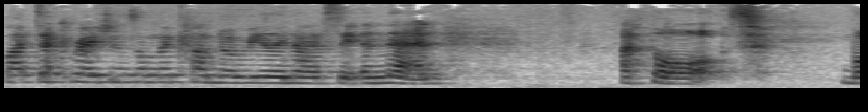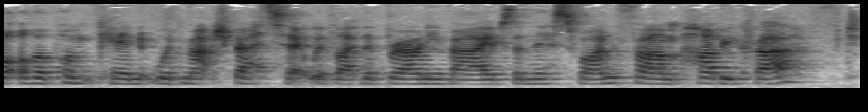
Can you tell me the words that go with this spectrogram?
like decorations on the candle really nicely. And then I thought what other pumpkin would match better with like the brownie vibes than this one from Hobbycraft.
